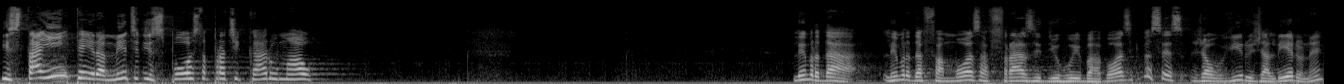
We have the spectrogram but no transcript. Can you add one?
está inteiramente disposto a praticar o mal. Lembra da, lembra da famosa frase de Rui Barbosa, que vocês já ouviram, já leram, né?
